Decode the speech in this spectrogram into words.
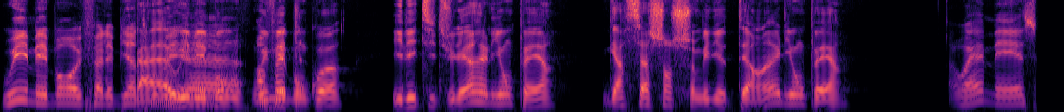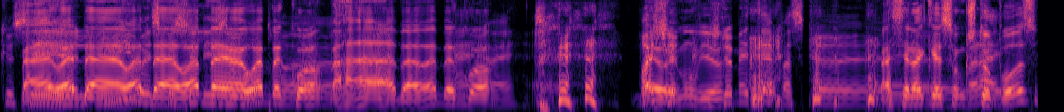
Oui, mais bon, il fallait bien Bah trouver. oui, mais euh, bon, en oui, mais fait, bon quoi Il est titulaire et Lyon perd. Garcia change son milieu de terrain et Lyon perd. Ouais, mais est-ce que c'est Bah ouais, bah ou ouais, bah ouais, bah ouais, bah quoi euh, Bah bah ouais, bah Ouais, quoi ouais. Moi, Bah je, mon vieux. je le mettais parce que. Bah c'est la question que je te pose.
